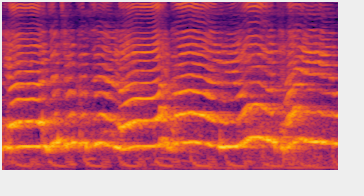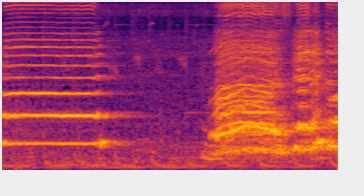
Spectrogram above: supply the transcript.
क्या जुक लागन यूथ हैवान बस प्यारे तो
